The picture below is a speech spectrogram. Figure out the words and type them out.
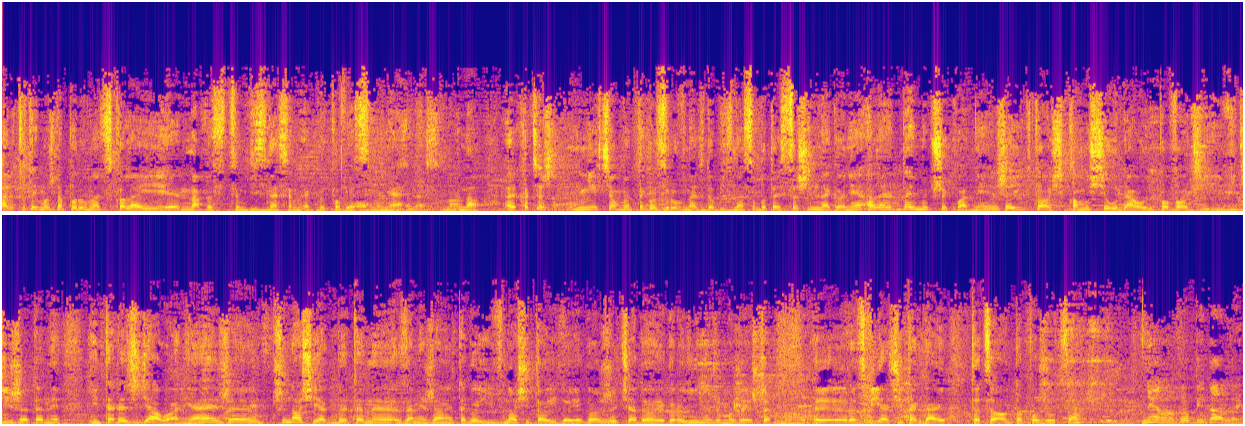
Ale tutaj można porównać z kolei e, nawet z tym biznesem, jakby powiedzmy, O, nie? biznes, no. no. E, Chociaż nie chciałbym tego zrównać do biznesu, bo to jest coś innego, nie? Ale dajmy przykład, nie? Jeżeli ktoś, komuś się udało i powodzi i widzi, że ten interes działa, nie? Że przynosi jakby ten zamierzany tego i wnosi to i do jego życia, do jego rodziny, że może jeszcze No. e, rozwijać i tak dalej, to co on to porzuca? Nie, no robi dalej.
